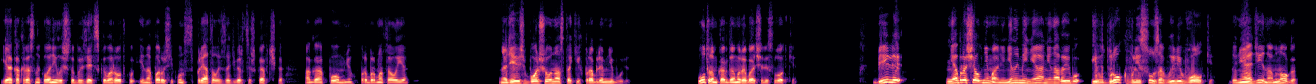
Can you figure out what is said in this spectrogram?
я как раз наклонилась, чтобы взять сковородку, и на пару секунд спряталась за дверцей шкафчика. «Ага, помню», — пробормотал я. «Надеюсь, больше у нас таких проблем не будет». Утром, когда мы рыбачили с лодки, Билли не обращал внимания ни на меня, ни на рыбу, и вдруг в лесу завыли волки. Да не один, а много,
